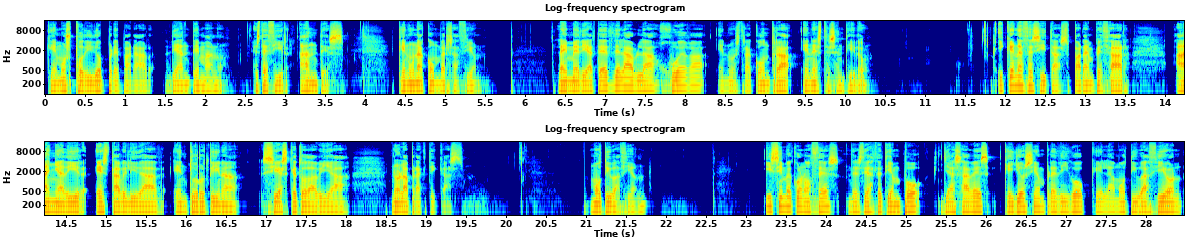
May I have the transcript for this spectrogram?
que hemos podido preparar de antemano, es decir, antes, que en una conversación. La inmediatez del habla juega en nuestra contra en este sentido. ¿Y qué necesitas para empezar a añadir estabilidad en tu rutina si es que todavía no la practicas? Motivación. Y si me conoces desde hace tiempo, ya sabes que yo siempre digo que la motivación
